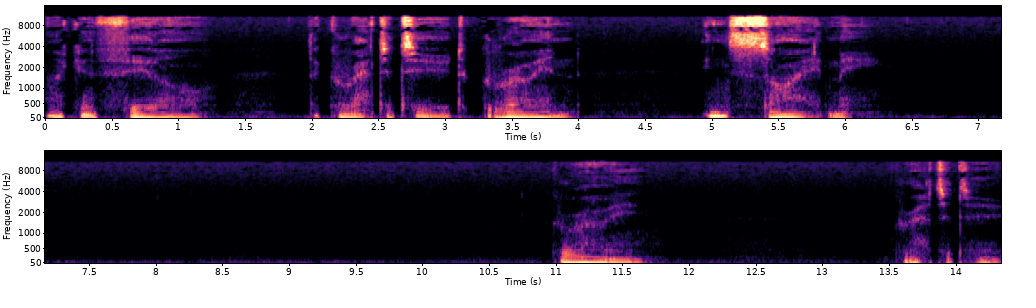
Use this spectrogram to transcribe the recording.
I can feel the gratitude growing inside me. Growing gratitude.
